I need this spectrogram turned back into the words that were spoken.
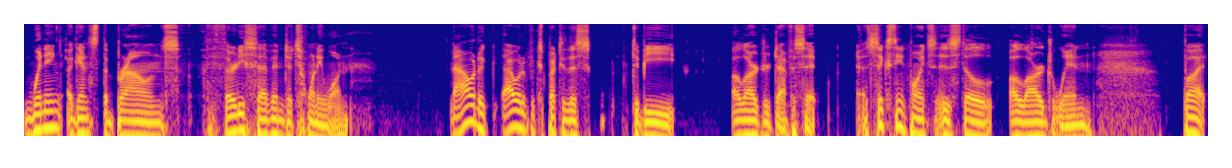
winning against the Browns 37 to 21. Now I would I would have expected this to be a larger deficit. 16 points is still a large win, but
